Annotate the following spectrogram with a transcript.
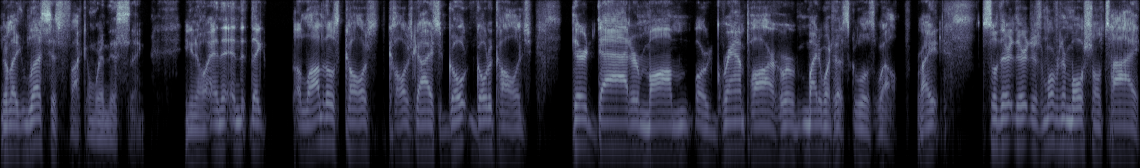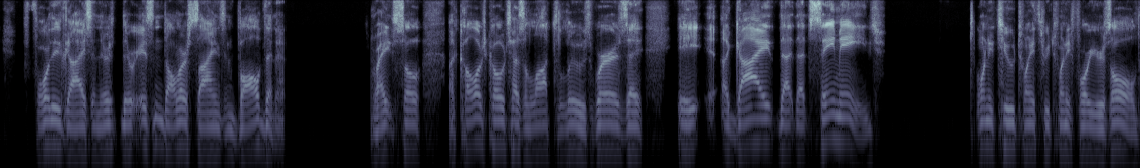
They're like, let's just fucking win this thing, you know? And, and like, a lot of those college college guys go go to college, their dad or mom or grandpa or who might have went to that school as well, right? So there, there there's more of an emotional tie for these guys, and there there isn't dollar signs involved in it right so a college coach has a lot to lose whereas a a, a guy that that same age 22 23 24 years old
